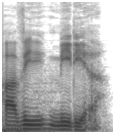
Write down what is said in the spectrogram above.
Javi Media.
